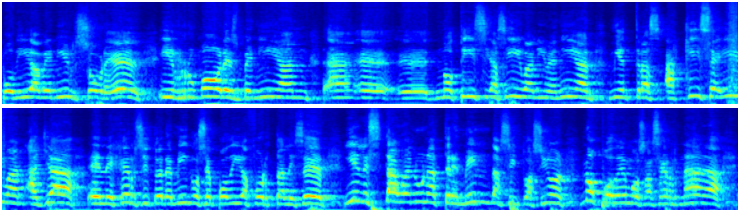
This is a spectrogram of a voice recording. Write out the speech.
podía venir sobre él y rumores venían, eh, eh, eh, noticias iban y venían, mientras aquí se iban, allá el ejército enemigo se podía fortalecer. Y él estaba en una tremenda situación, no podemos hacer nada,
